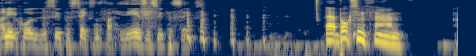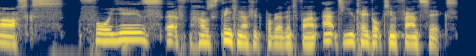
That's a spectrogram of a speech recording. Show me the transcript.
I need to call it the Super Six. In fact, he is a Super Six. Uh, Boxing fan asks for years. Uh, I was thinking I should probably identify him at UK Boxing Fan Six.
